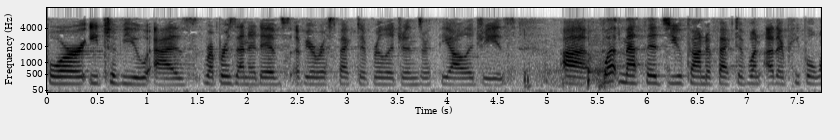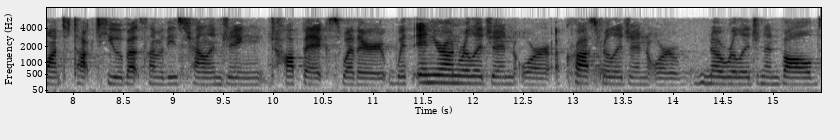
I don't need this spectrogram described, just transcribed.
for each of you, as representatives of your respective religions or theologies, uh, what methods you found effective when other people want to talk to you about some of these challenging topics, whether within your own religion or across religion or no religion involved,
